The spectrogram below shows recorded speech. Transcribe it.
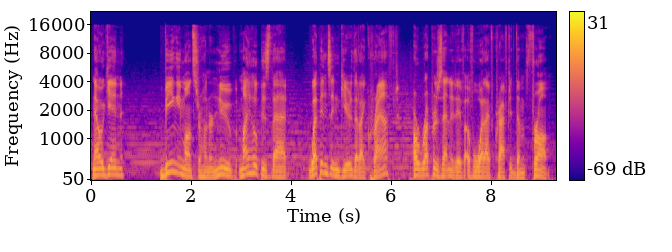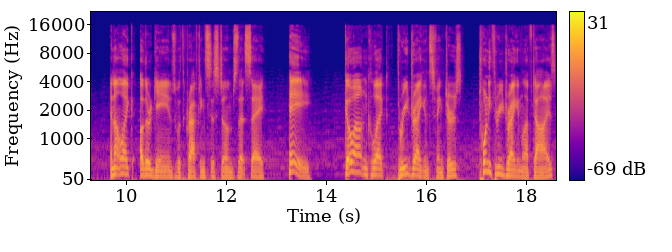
Now, again, being a Monster Hunter noob, my hope is that Weapons and gear that I craft are representative of what I've crafted them from. And not like other games with crafting systems that say, hey, go out and collect 3 dragon sphincters, 23 dragon left eyes,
